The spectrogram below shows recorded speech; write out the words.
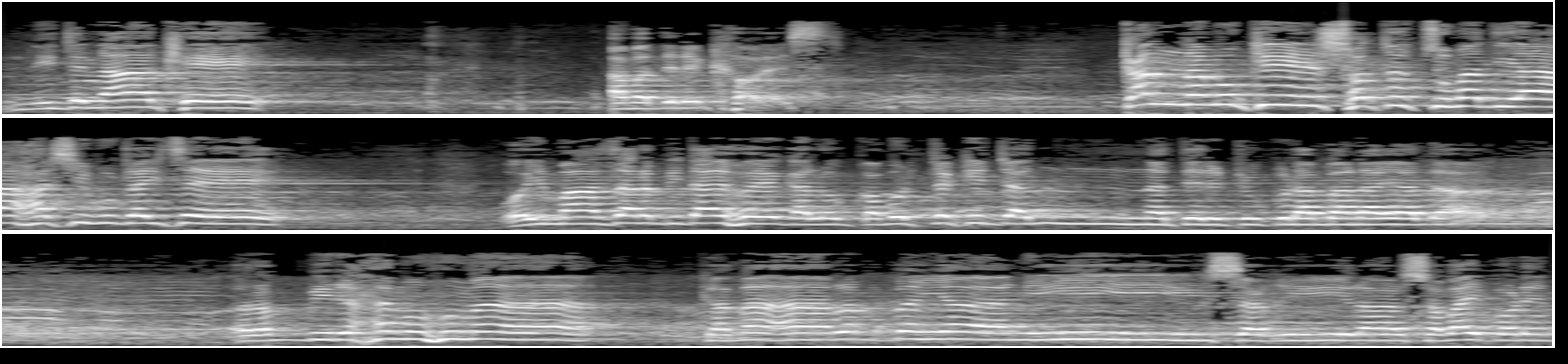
নিজে না খেয়ে আমাদের খাওয়াইছে। কান্না মুখে শত চুমা দিয়া হাসি ফুটাইছে। ওই মাজার বিদায় হয়ে গেল কবরটাকে জান্নাতের টুকরা বানায়া দাও। রব্বির হামহুমা কামা সবাই পড়েন,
